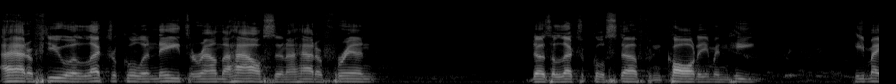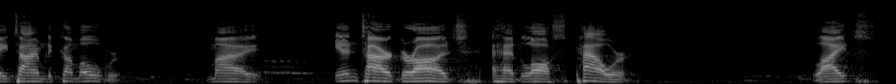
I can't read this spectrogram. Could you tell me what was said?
I had a few electrical needs around the house, and I had a friend does electrical stuff and called him, and he he made time to come over. My entire garage had lost power, lights,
